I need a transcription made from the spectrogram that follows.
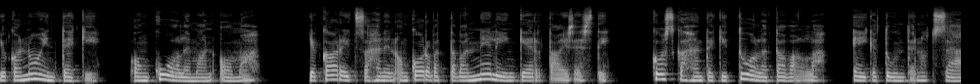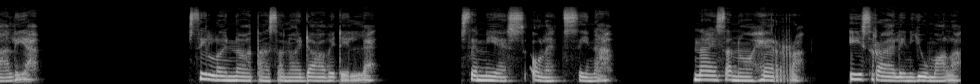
joka noin teki, on kuoleman oma, ja karitsa hänen on korvattava nelinkertaisesti, koska hän teki tuolla tavalla eikä tuntenut sääliä. Silloin Naatan sanoi Davidille, se mies olet sinä. Näin sanoo Herra, Israelin Jumala.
